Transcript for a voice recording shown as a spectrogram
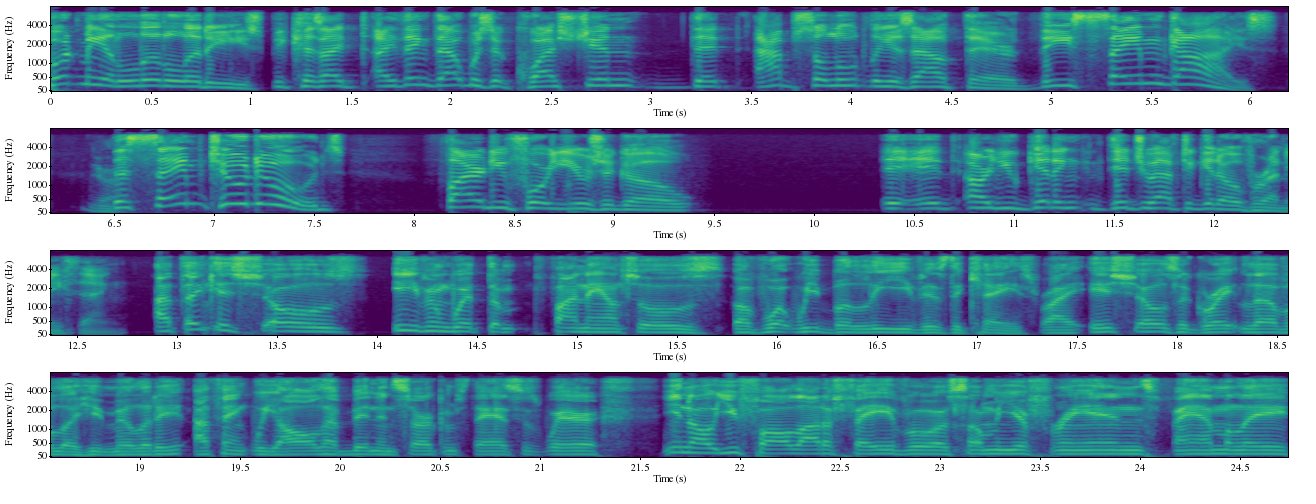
put me a little at ease because i i think that was a question that absolutely is out there these same guys Right. the same two dudes fired you four years ago it, are you getting did you have to get over anything I think it shows, even with the financials of what we believe is the case, right? It shows a great level of humility. I think we all have been in circumstances where, you know, you fall out of favor of some of your friends, family,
